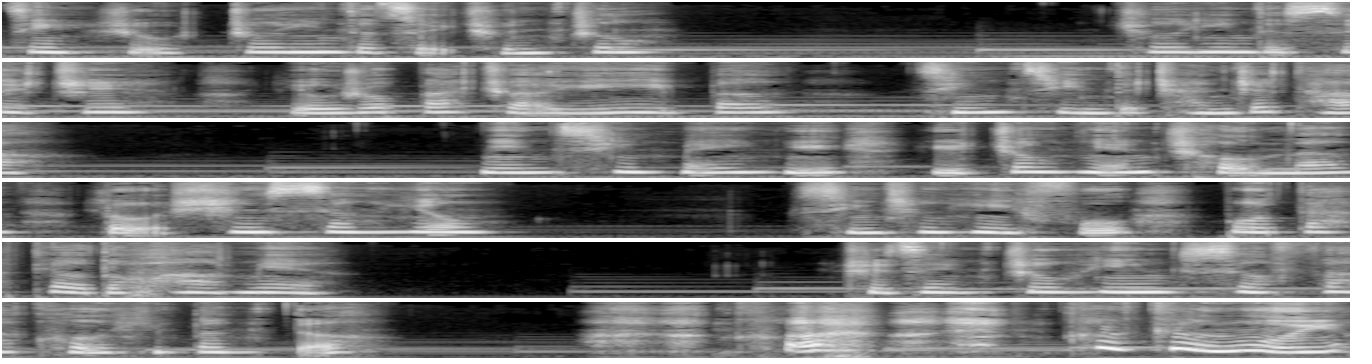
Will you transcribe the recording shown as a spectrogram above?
进入朱茵的嘴唇中。朱茵的四肢犹如八爪鱼一般紧紧地缠着他。年轻美女与中年丑男裸身相拥，形成一幅不搭调的画面。只见朱茵像发狂一般的。快，快干我呀！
